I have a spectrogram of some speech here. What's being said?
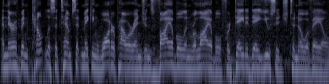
and there have been countless attempts at making water power engines viable and reliable for day-to-day usage to no avail.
